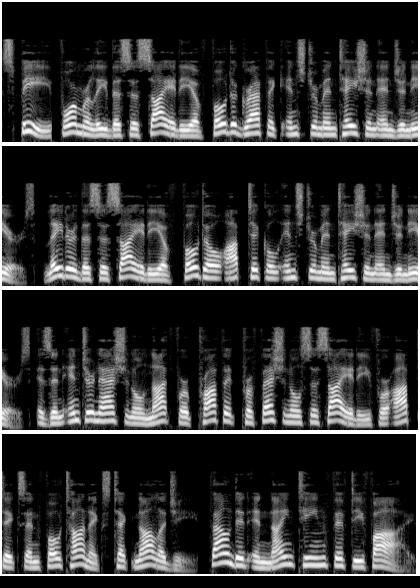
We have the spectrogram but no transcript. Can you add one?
SPIE formerly the Society of Photographic Instrumentation Engineers, later the Society of Photo-Optical Instrumentation Engineers is an international not-for-profit professional society for optics and photonics technology, founded in 1955.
